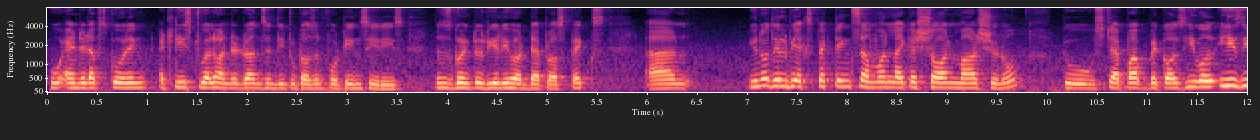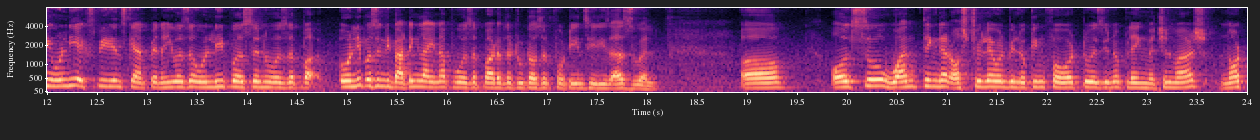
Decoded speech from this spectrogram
who ended up scoring at least 1200 runs in the 2014 series, this is going to really hurt their prospects. And, you know, they'll be expecting someone like a Shaun Marsh, you know, to step up because he was he's the only experienced campaigner. He was the only person who was the only person in the batting lineup who was a part of the 2014 series as well. Uh, also, one thing that Australia will be looking forward to is you know playing Mitchell Marsh not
